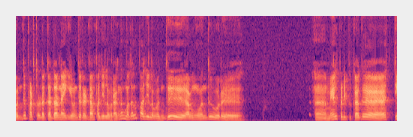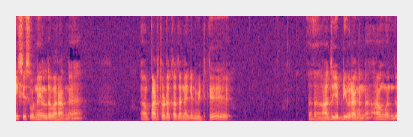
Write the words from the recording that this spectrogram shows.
வந்து படத்தோட கதாநாயகி வந்து ரெண்டாம் பாதியில் வராங்க. முதல் பாதியில் வந்து அவங்க வந்து ஒரு மேல் படிப்புக்காக தீசிஸ் ஒன்று எழுத வராங்க. படத்தோட கதாநாயகன் வீட்டுக்கு. அது எப்படி வராங்கன்னா அவங்க வந்து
